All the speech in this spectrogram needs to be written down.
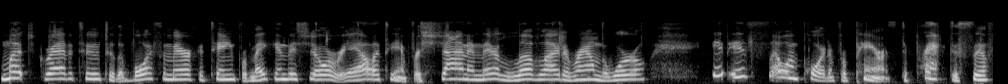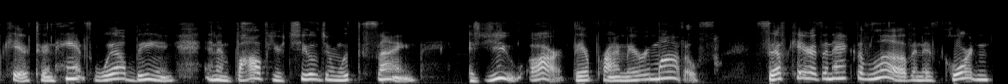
Much gratitude to the Voice America team for making this show a reality and for shining their love light around the world. It is so important for parents to practice self care to enhance well being and involve your children with the same as you are their primary models. Self care is an act of love, and as Gordon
